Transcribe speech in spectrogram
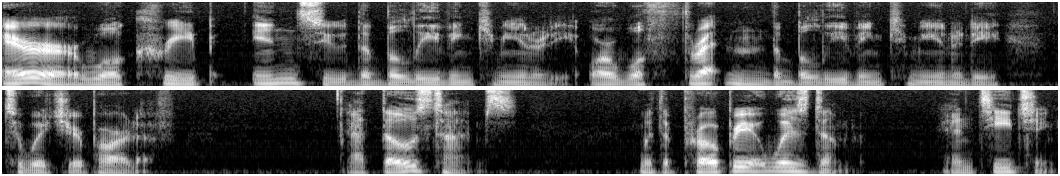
error will creep into the believing community or will threaten the believing community to which you're part of. At those times, with appropriate wisdom and teaching,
